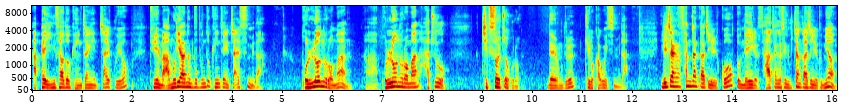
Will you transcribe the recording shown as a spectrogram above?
앞에 인사도 굉장히 짧고요. 뒤에 마무리하는 부분도 굉장히 짧습니다. 본론으로만 아, 본론으로만 아주 직설적으로 내용들을 기록하고 있습니다. 1장에서 3장까지 읽고 또 내일 4장에서 6장까지 읽으면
